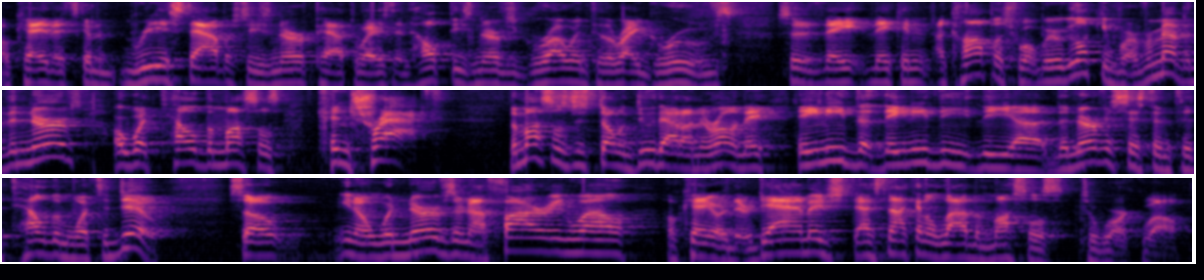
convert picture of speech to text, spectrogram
okay, that's going to reestablish these nerve pathways and help these nerves grow into the right grooves so that they, they can accomplish what we were looking for. Remember, the nerves are what tell the muscles contract the muscles just don't do that on their own. They, they need, the, they need the, the, uh, the nervous system to tell them what to do. So, you know, when nerves are not firing well, okay, or they're damaged, that's not going to allow the muscles to work well.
